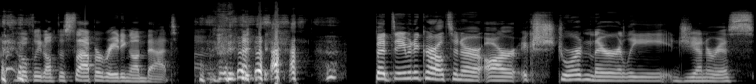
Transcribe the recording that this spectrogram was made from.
Hopefully, don't have to slap a rating on that. But Damon and Carlton are, are extraordinarily generous,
